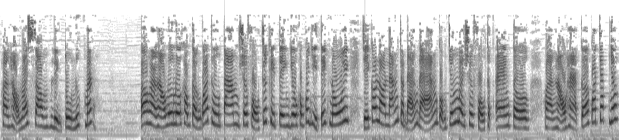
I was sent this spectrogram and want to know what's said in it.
Hoàng hậu nói xong liền tuôn nước mắt. Ơ hoàng hậu nương nương không cần quá thương tâm, sư phụ trước khi tiên du không có gì tiếc nuối, chỉ có lo lắng cho đảng đảng, cũng chứng minh sư phụ thật an tường. Hoàng hậu hà cớ quá chấp nhất,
